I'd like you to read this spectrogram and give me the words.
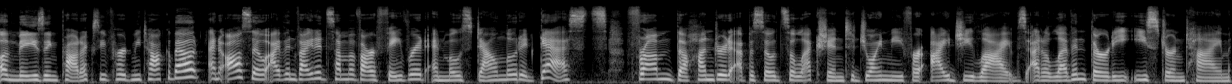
amazing products you've heard me talk about. And also, I've invited some of our favorite and most downloaded guests from the 100 episode selection to join me for IG Lives at 11:30 Eastern Time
